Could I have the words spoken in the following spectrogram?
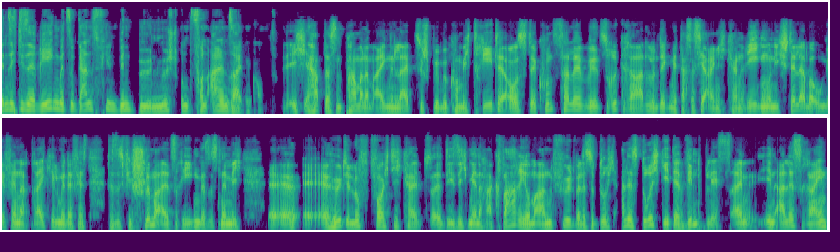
wenn sich dieser Regen mit so ganz vielen Windböen mischt und von allen Seiten kommt. Ich habe das ein paar Mal am eigenen Leib zu spüren bekommen. Ich trete aus der Kunsthalle, will zurückradeln und denke mir, das ist ja eigentlich kein Regen. Und ich stelle aber ungefähr nach drei Kilometern fest, das ist viel schlimmer als Regen. Das ist nämlich äh, äh erhöhte Luftfeuchtigkeit, äh, die sich mehr nach Aquarium anfühlt, weil das so durch alles durchgeht. Der Wind bläst einem in alles rein.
